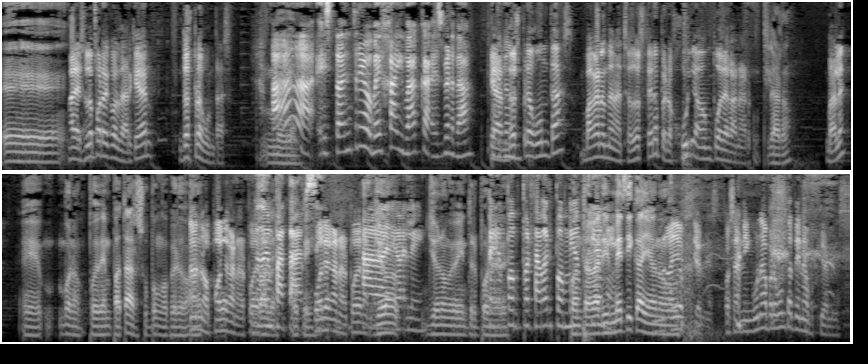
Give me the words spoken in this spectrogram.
Eh, Vale, solo por recordar, quedan dos preguntas. Muy bien. Ah, está entre oveja y vaca, es verdad. Quedan Perdón. dos preguntas, va ganando Nacho 2-0, pero Julia aún puede ganar, Claro. ¿vale? Eh, bueno, puede empatar, supongo, pero. No, no, puede ganar, puede Vale, empatar, sí. Puede ganar, puede Ah, ganar. yo, vale, vale. yo no me voy a interponer. Pero por, por favor, ponme Contra la aritmética yo no. No hay opciones. O sea, ninguna pregunta tiene opciones.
